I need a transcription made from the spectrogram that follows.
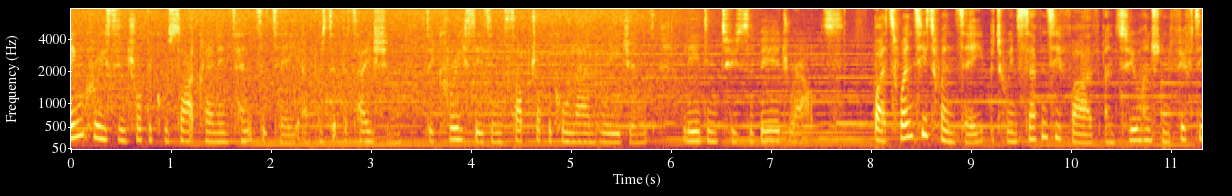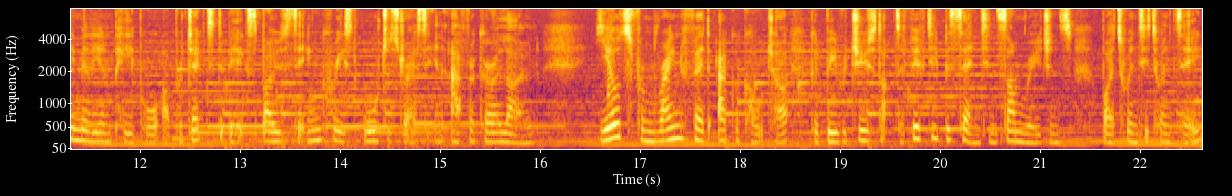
Increase in tropical cyclone intensity and precipitation decreases in subtropical land regions, leading to severe droughts. By 2020, between 75 and 250 million people are projected to be exposed to increased water stress in Africa alone. Yields from rain-fed agriculture could be reduced up to 50% in some regions by 2020,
